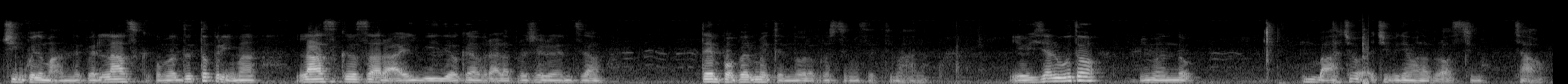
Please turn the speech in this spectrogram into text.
5 domande per l'ASK come ho detto prima l'ASK sarà il video che avrà la precedenza. Tempo permettendo la prossima settimana. Io vi saluto vi mando un bacio e ci vediamo alla prossima. Ciao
